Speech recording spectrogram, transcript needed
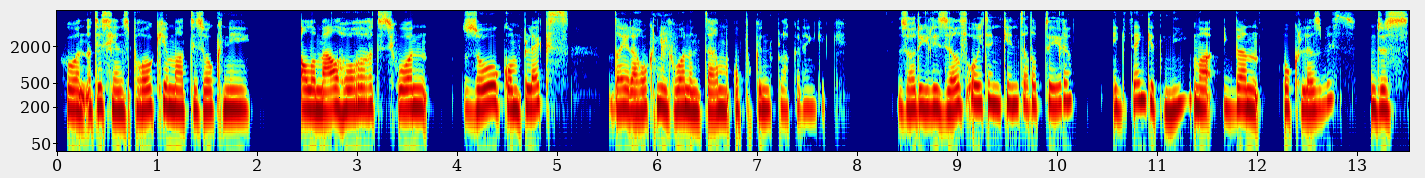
gewoon, het is geen sprookje, maar het is ook niet allemaal horror. Het is gewoon zo complex dat je daar ook niet gewoon een term op kunt plakken, denk ik. Zouden jullie zelf ooit een kind adopteren? Ik denk het niet, maar ik ben ook lesbisch. Dus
